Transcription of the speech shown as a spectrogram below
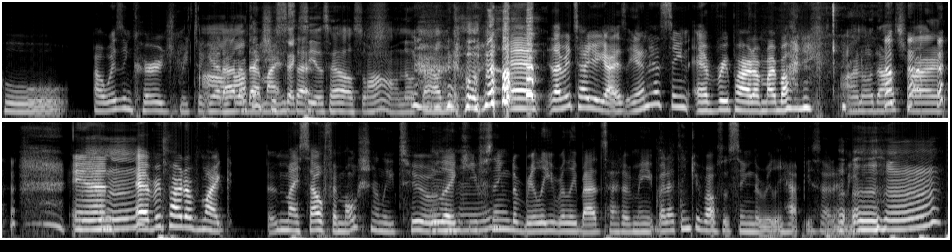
who always encouraged me to get out of that think she's sexy as hell, so I don't know what the hell be going on. and let me tell you guys, Anne has seen every part of my body, I know that's right. and Mhm. every part of my myself emotionally too. Like you've Mhm. seen the really really bad side of me, but I think you've also seen the really happy side of me. Mm-hmm.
